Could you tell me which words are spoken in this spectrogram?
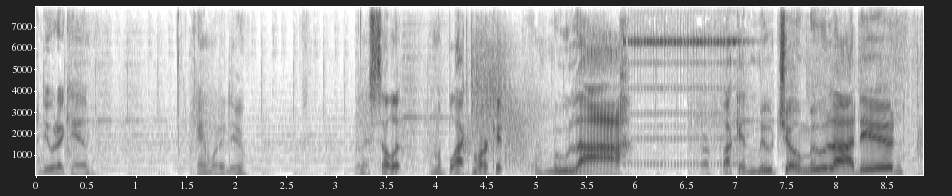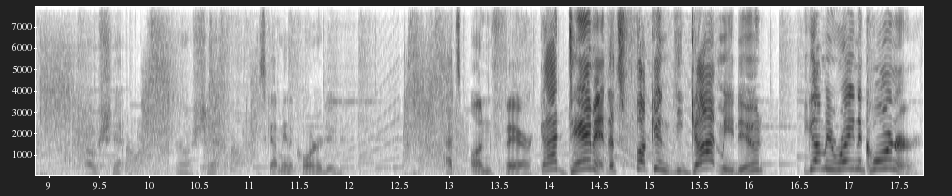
I do what I can. I can what I do. Then I sell it on the black market for moolah, or fucking mucho moolah, dude. Oh shit. Oh shit. He's got me in a corner, dude. That's unfair. God damn it! That's fucking. He got me, dude. He got me right in the corner.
